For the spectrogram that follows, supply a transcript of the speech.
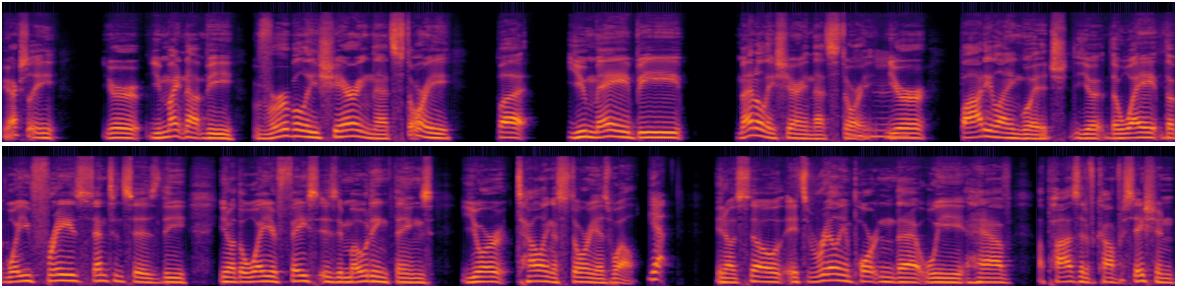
you're actually you're you might not be verbally sharing that story, but you may be mentally sharing that story. Mhm. Your body language, your the way the way you phrase sentences, the you know the way your face is emoting things, you're telling a story as well. Yep. You know, so it's really important that we have a positive conversation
